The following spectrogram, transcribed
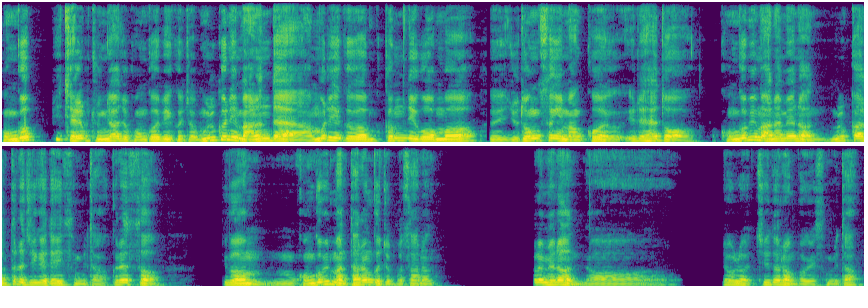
공급이 제일 중요하죠. 공급이 그죠. 물건이 많은데 아무리 그 금리고 뭐그 유동성이 많고 이래 해도 공급이 많으면은 물가는 떨어지게 돼 있습니다. 그래서 지금 음, 공급이 많다는 거죠. 부산은. 그러면은 어 이걸로 지도를 한번 보겠습니다.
